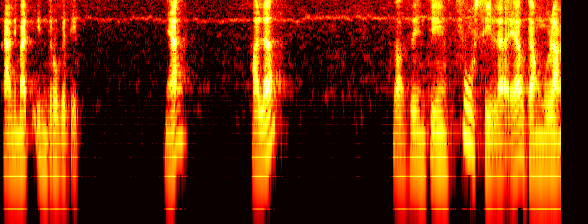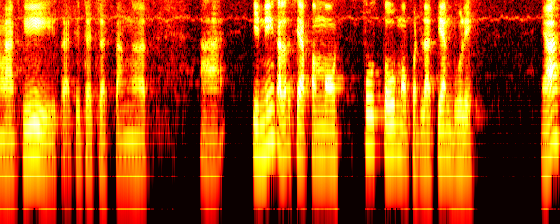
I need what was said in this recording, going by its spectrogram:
Kalimat interrogatif. Ya. Halo? Lalu inti fusi lah ya, udah ngulang lagi, berarti udah jelas banget. Nah, ini kalau siapa mau foto mau berlatihan boleh, ya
